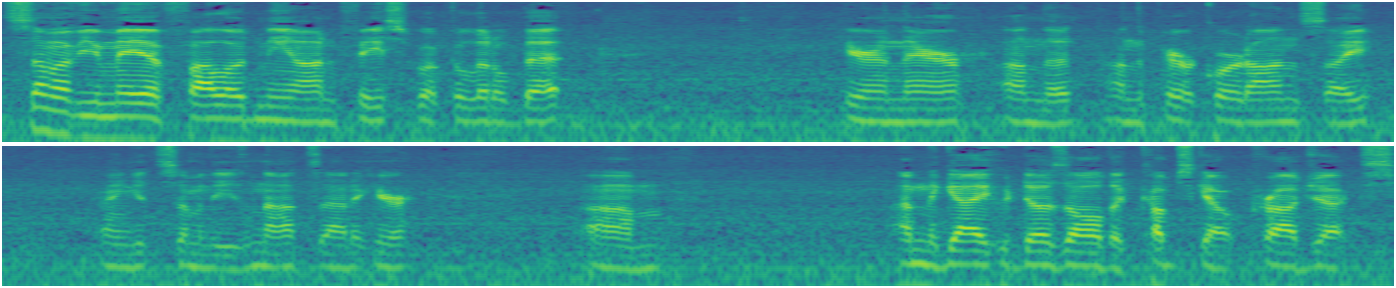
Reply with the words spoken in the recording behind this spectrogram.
And some of you may have followed me on Facebook a little bit here and there on the on the paracord on site. Try and get some of these knots out of here. Um, I'm the guy who does all the Cub Scout projects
